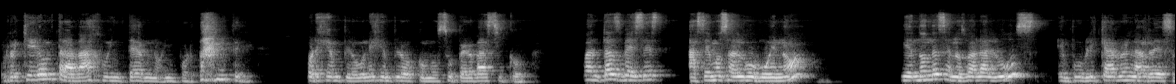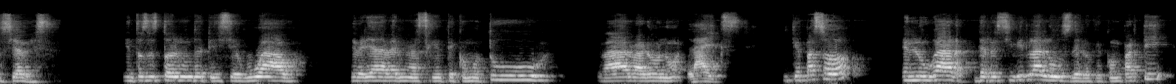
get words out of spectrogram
requiere un trabajo interno importante. por ejemplo, un ejemplo como súper básico. ¿Cuántas veces hacemos algo bueno y en dónde se nos va la luz? En publicarlo en las redes sociales. Y entonces todo el mundo te dice, wow, debería de haber más gente como tú, bárbaro, ¿no? Likes. ¿Y qué pasó? En lugar de recibir la luz de lo que compartí,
